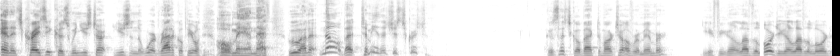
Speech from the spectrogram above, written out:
And it's crazy because when you start using the word radical, people, are, oh man, that who I don't. no, that to me that's just a Christian. Because let's go back to Mark 12. Remember, if you're going to love the Lord, you're going to love the Lord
